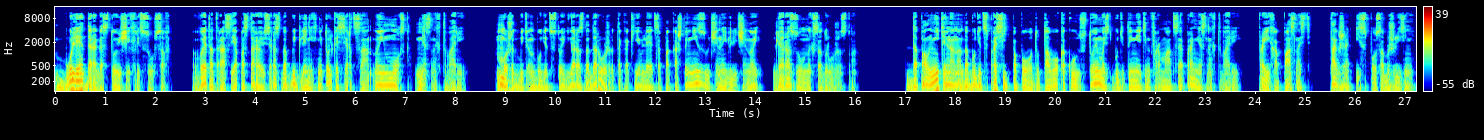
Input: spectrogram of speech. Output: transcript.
более дорогостоящих ресурсов. В этот раз я постараюсь раздобыть для них не только сердца, но и мозг местных тварей. Может быть, он будет стоить гораздо дороже, так как является пока что неизученной величиной для разумных содружества. Дополнительно надо будет спросить по поводу того, какую стоимость будет иметь информация про местных тварей, про их опасность, также и способ жизни.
